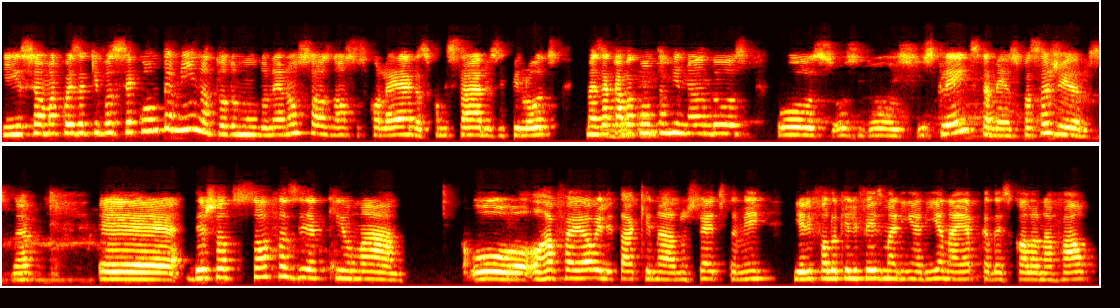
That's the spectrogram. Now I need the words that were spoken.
E isso é uma coisa que você contamina todo mundo, né? Não só os nossos colegas, comissários e pilotos, mas acaba contaminando os, os, os, os, os clientes também, os passageiros, né? É, deixa eu só fazer aqui uma. O, o Rafael ele está aqui na, no chat também e ele falou que ele fez marinharia na época da escola naval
